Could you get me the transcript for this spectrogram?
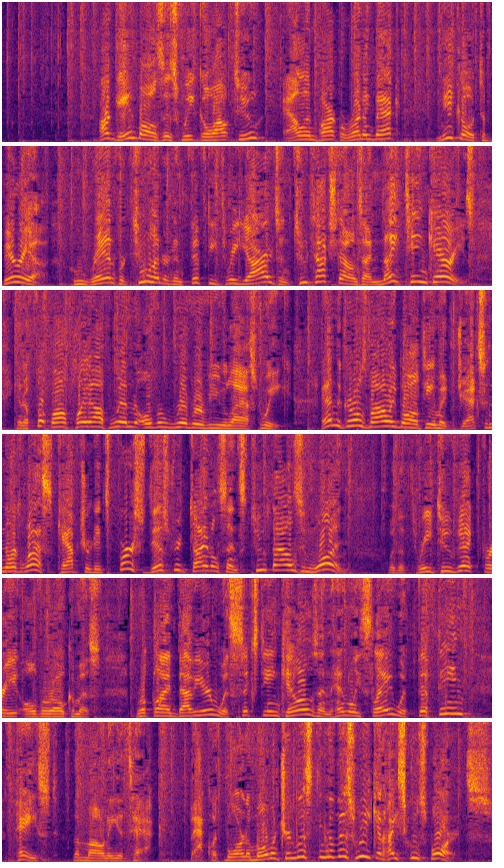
Our game balls this week go out to Allen Park running back Nico Tiberia, who ran for 253 yards and two touchdowns on 19 carries in a football playoff win over Riverview last week. And the girls volleyball team at Jackson Northwest captured its first district title since 2001 with a 3-2 victory over Okemos. Brookline Bevier with 16 kills and Henley Slay with 15 paced the Mountie attack. Back with more in a moment. You're listening to This Week in High School Sports.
